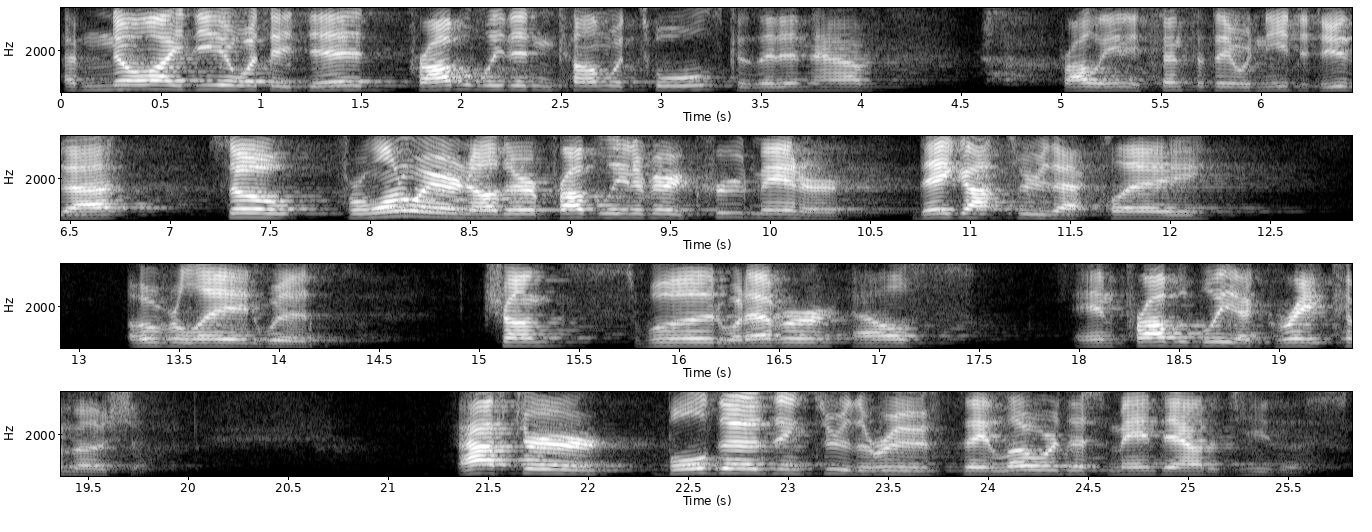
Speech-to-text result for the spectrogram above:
I have no idea what they did. Probably didn't come with tools because they didn't have probably any sense that they would need to do that. So, for one way or another, probably in a very crude manner, they got through that clay overlaid with trunks, wood, whatever else, and probably a great commotion. After bulldozing through the roof, they lowered this man down to Jesus.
